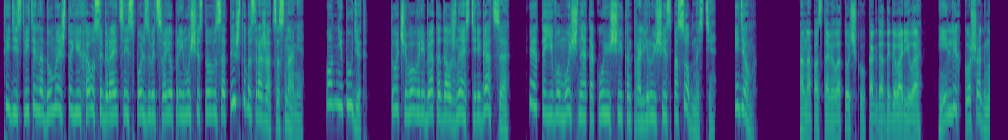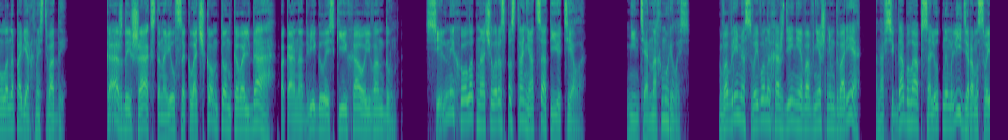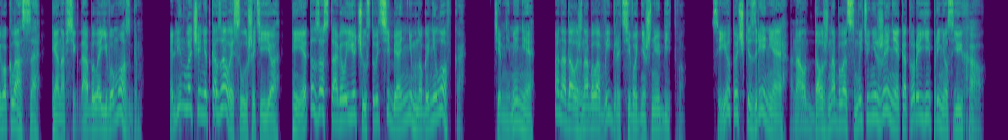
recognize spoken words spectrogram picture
«Ты действительно думаешь, что Юйхао собирается использовать свое преимущество высоты, чтобы сражаться с нами? Он не будет. То, чего вы, ребята, должны остерегаться, это его мощные атакующие и контролирующие способности. Идем». Она поставила точку, когда договорила, и легко шагнула на поверхность воды. Каждый шаг становился клочком тонкого льда, пока она двигалась к Ихао и Вандун. Сильный холод начал распространяться от ее тела. Нинтян нахмурилась. Во время своего нахождения во внешнем дворе она всегда была абсолютным лидером своего класса, и она всегда была его мозгом. Лин Лачень отказалась слушать ее, и это заставило ее чувствовать себя немного неловко. Тем не менее, она должна была выиграть сегодняшнюю битву. С ее точки зрения, она должна была смыть унижение, которое ей принес Юйхао.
